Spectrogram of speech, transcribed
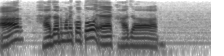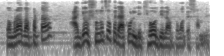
আর হাজার মানে কত এক হাজার। তোমরা ব্যাপারটা আগেও শুনেছো, ফের এখন লিখেও দিলাম তোমাদের সামনে।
